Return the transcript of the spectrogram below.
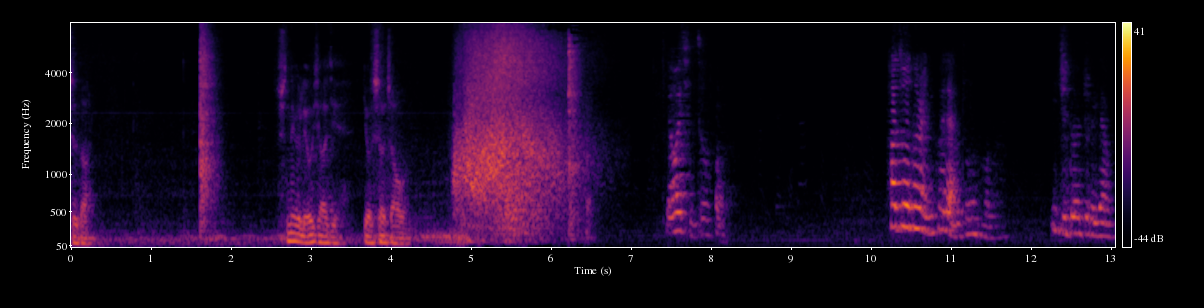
知道，是那个刘小姐有事要找我。两位请坐。他坐那儿已经快两个钟头了，一直都是这个样子。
